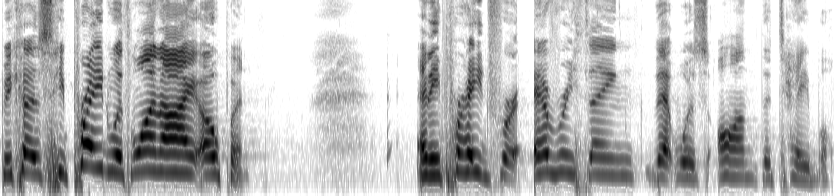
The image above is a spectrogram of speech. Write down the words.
because he prayed with one eye open. And he prayed for everything that was on the table.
